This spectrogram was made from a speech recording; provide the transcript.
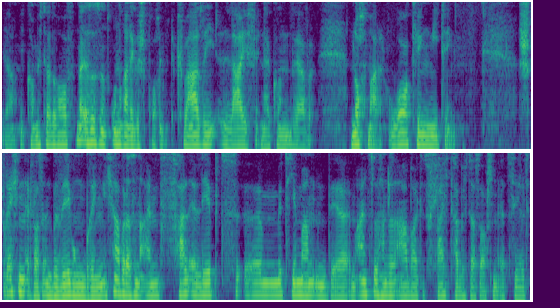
ja, wie komme ich da drauf? Na, es ist unreine gesprochen, quasi live in der Konserve. Nochmal, Walking Meeting. Sprechen, etwas in Bewegung bringen. Ich habe das in einem Fall erlebt äh, mit jemandem, der im Einzelhandel arbeitet. Vielleicht habe ich das auch schon erzählt.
